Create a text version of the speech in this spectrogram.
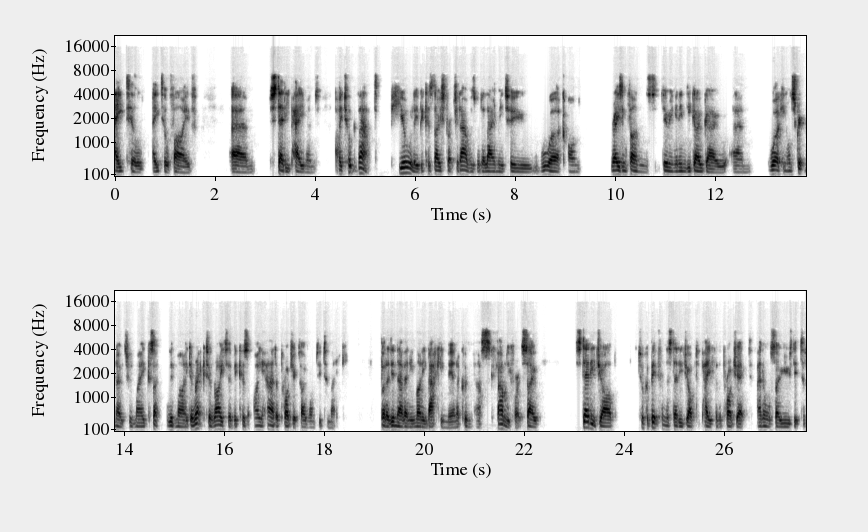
eight till eight till five, um, steady payment. I took that purely because those structured hours would allow me to work on raising funds, doing an Indiegogo, um, working on script notes with my I- with my director writer because I had a project I wanted to make, but I didn't have any money backing me and I couldn't ask family for it. So steady job, took a bit from the steady job to pay for the project and also used it to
